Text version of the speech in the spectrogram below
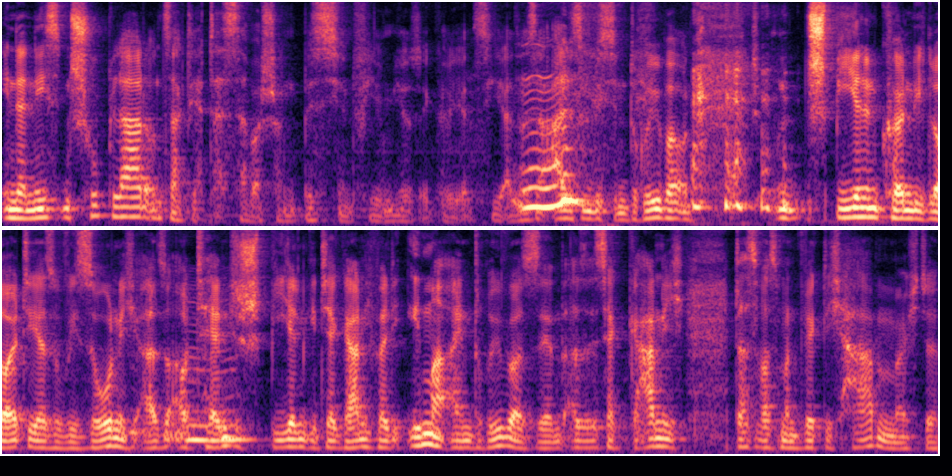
in der nächsten Schublade und sagt, ja, das ist aber schon ein bisschen viel Musical jetzt hier. Also ist ja mhm. alles ein bisschen drüber und, und, spielen können die Leute ja sowieso nicht. Also mhm. authentisch mhm. spielen geht ja gar nicht, weil die immer ein drüber sind. Also ist ja gar nicht das, was man wirklich haben möchte.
